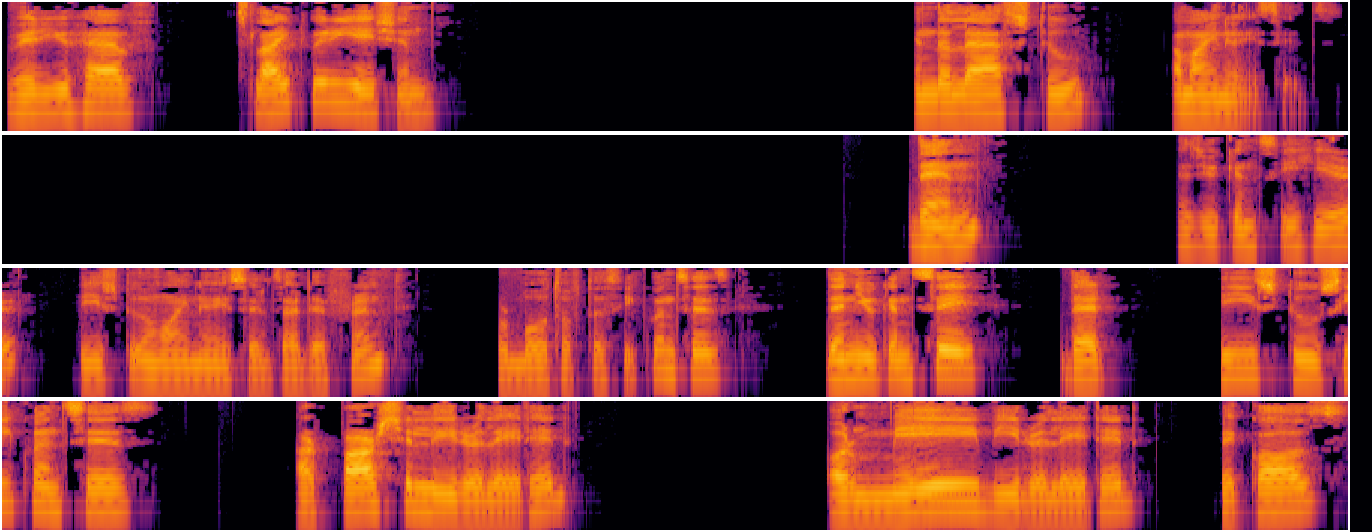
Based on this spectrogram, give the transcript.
where you have slight variation in the last two amino acids. Then, as you can see here, these two amino acids are different for both of the sequences. Then you can say that these two sequences are partially related or may be related because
